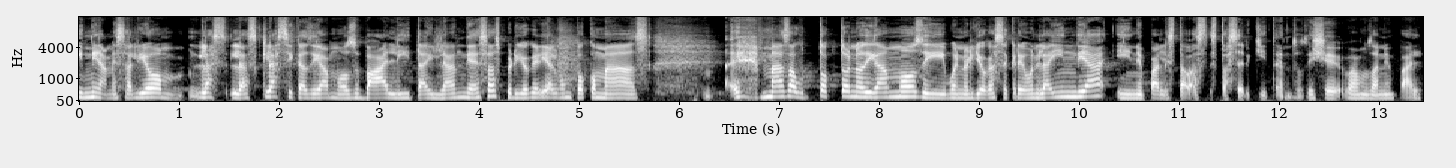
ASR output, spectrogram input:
y mira, me salió las, las clásicas, digamos, Bali, Tailandia, esas, pero yo quería algo un poco más, eh, más autóctono, digamos, y bueno, el yoga se creó en la India y Nepal estaba, está cerquita, entonces dije, vamos a Nepal.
